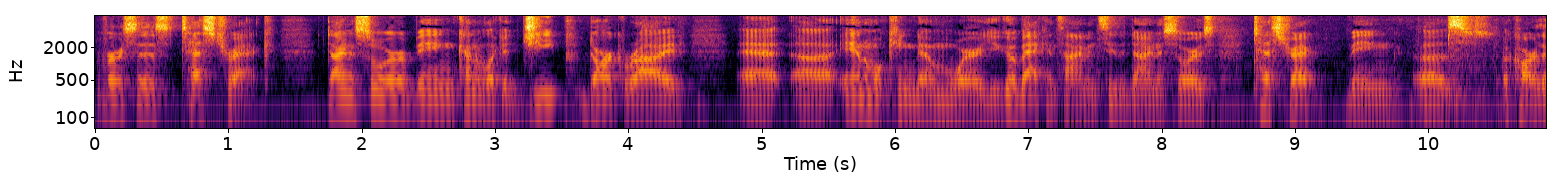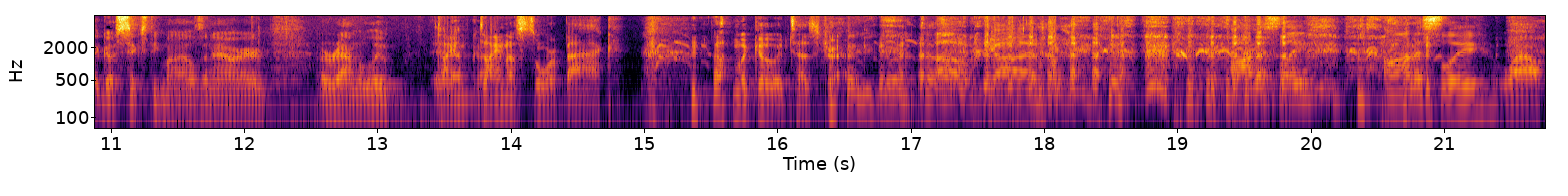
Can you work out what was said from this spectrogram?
versus Test Track. Dinosaur being kind of like a Jeep dark ride at uh, Animal Kingdom where you go back in time and see the dinosaurs. Test Track being uh, a car that goes 60 miles an hour around the loop. at Din- dinosaur back. I'm gonna go with Test Track. You go to Test Oh God. honestly, honestly, wow.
